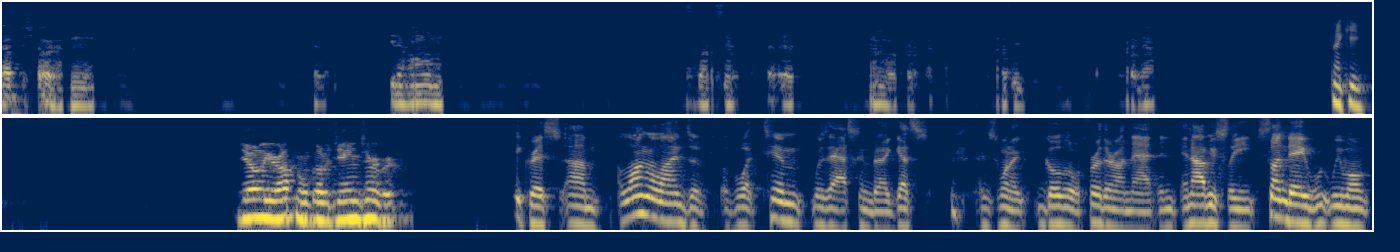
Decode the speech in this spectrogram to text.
For sure. I mean, get home. That's about to say. Right now. Thank you. Joe, you're up, and we'll go to James Herbert. Hey, Khris. Um, along the lines of, of what Tim was asking, but I guess I just want to go a little further on that. And, and obviously, Sunday we, we won't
